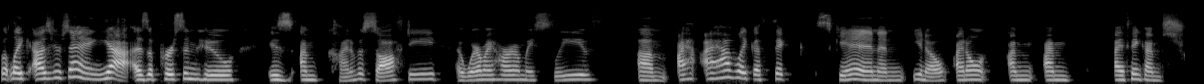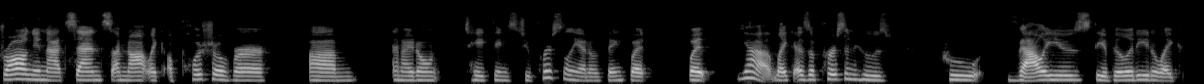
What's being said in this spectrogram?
But like as you're saying, yeah, as a person who is I'm kind of a softie. I wear my heart on my sleeve. Um I I have like a thick skin and, you know, I don't I'm I'm I think I'm strong in that sense. I'm not like a pushover um and I don't take things too personally, I don't think, but but yeah, like as a person who's who values the ability to like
